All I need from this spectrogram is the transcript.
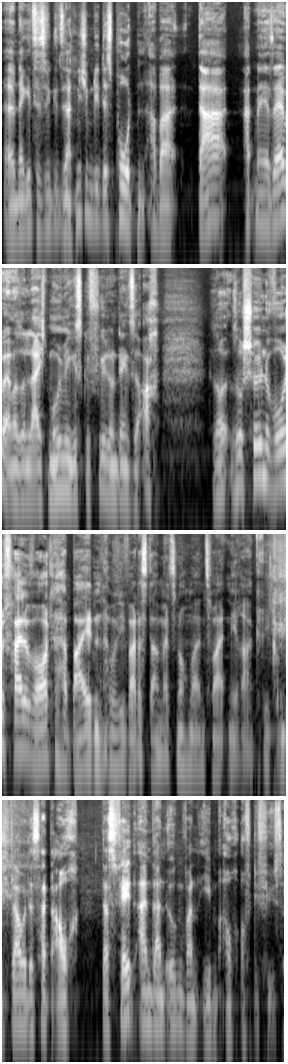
Äh, da geht es jetzt, wie gesagt, nicht um die Despoten, aber da hat man ja selber immer so ein leicht mulmiges Gefühl und denkt so, ach, so, so schöne, wohlfeile Worte, Herr Biden, aber wie war das damals nochmal im Zweiten Irakkrieg? Und ich glaube, das hat auch, das fällt einem dann irgendwann eben auch auf die Füße.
